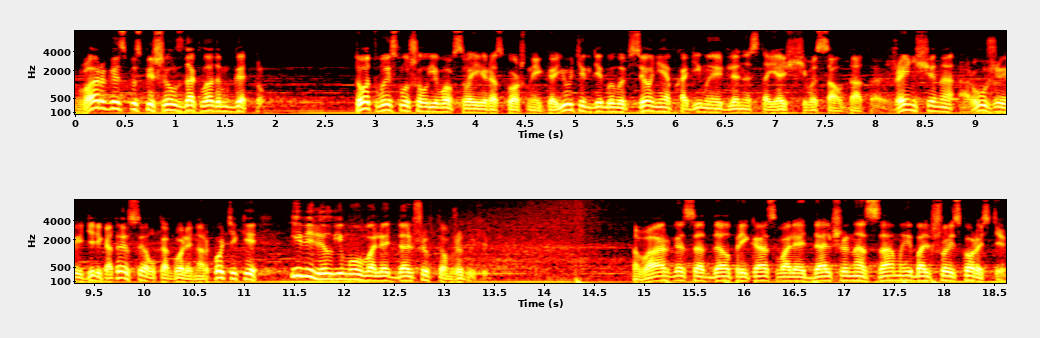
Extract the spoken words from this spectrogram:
Варгас поспешил с докладом Гетту. Тот выслушал его в своей роскошной каюте, где было все необходимое для настоящего солдата. Женщина, оружие, деликатесы, алкоголь и наркотики, и велел ему валять дальше в том же духе. Варгас отдал приказ валять дальше на самой большой скорости.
